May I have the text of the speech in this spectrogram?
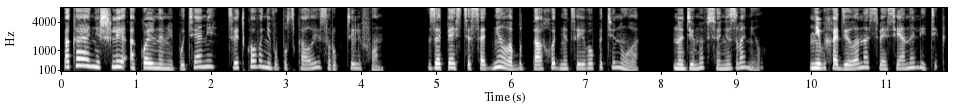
Пока они шли окольными путями, Цветкова не выпускала из рук телефон. Запястье соднило, будто охотница его потянула, но Дима все не звонил. Не выходила на связь и аналитик.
